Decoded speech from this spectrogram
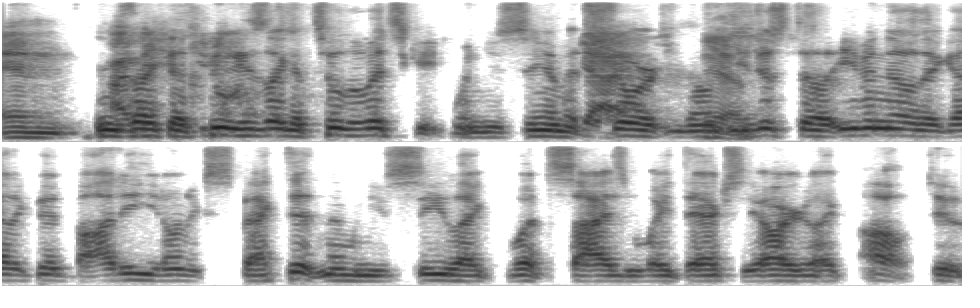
And he's I like mean, a know, he's like a Tulowitzki. When you see him at yeah, short, you don't yeah. you just uh, even though they got a good body, you don't expect it. And then when you see like what size and weight they actually are, you're like, oh, dude,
